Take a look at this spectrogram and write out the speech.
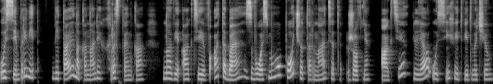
Усім привіт! Вітаю на каналі Христинка. Нові акції в АТБ з 8 по 14 жовтня. Акція для усіх відвідувачів.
